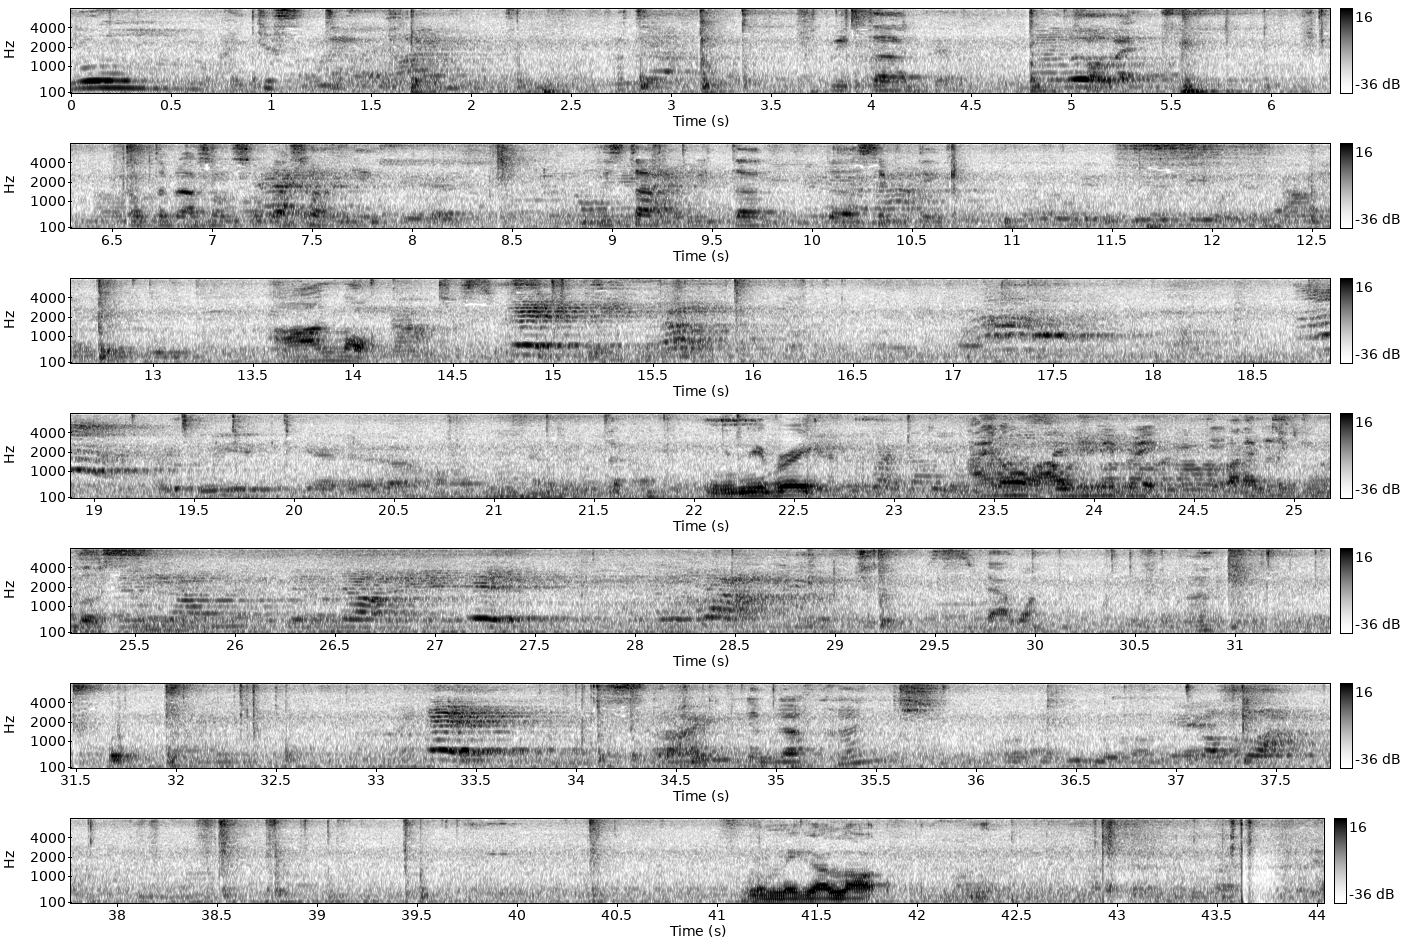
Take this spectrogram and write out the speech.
No, I just did. Return, correct. Counter blast on, so blast on again. This time I return the same thing. Unlock. Enemy break. I know I'll limit break, but I'm thinking first. That one. Huh? The block crunch. Omega Lock.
